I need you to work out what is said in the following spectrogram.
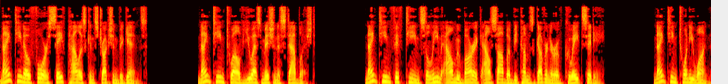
1904 Seif Palace construction begins. 1912 U.S. mission established. 1915 Salim al-Mubarak al-Sabah becomes governor of Kuwait City. 1921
